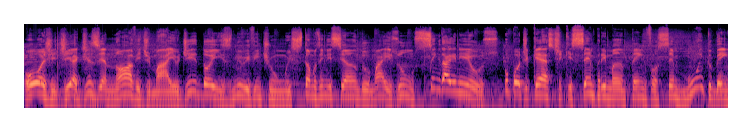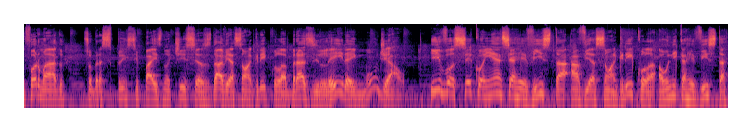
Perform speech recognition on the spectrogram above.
Hoje, dia 19 de maio de 2021, estamos iniciando mais um Sindag News, o podcast que sempre mantém você muito bem informado sobre as principais notícias da aviação agrícola brasileira e mundial. E você conhece a revista Aviação Agrícola, a única revista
